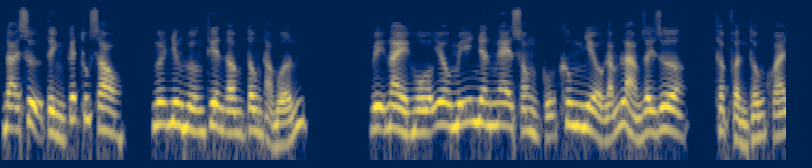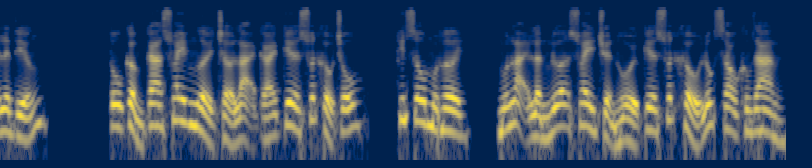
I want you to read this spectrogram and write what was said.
Đại sự tình kết thúc sau, ngươi nhưng hướng thiên âm tông thảo vấn. Vị này hồ yêu mỹ nhân nghe xong cũng không nhiều lắm làm dây dưa, thập phần thống khoái lên tiếng. Tô Cẩm Ca xoay người trở lại cái kia xuất khẩu chỗ, hít sâu một hơi, muốn lại lần nữa xoay chuyển hồi kia xuất khẩu lúc sau không gian.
